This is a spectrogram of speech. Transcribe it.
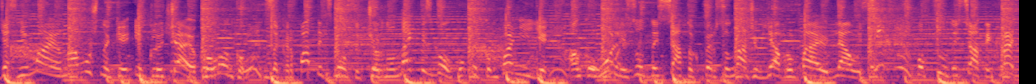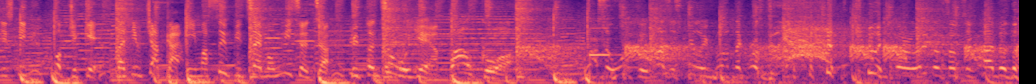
Я знімаю навушники і включаю колонку. Закарпатик зносить чорну найбізголку у компанії алкоголі зо десяток персонажів я врубаю для усіх. Попцу десятих радісні хлопчики та дівчатка. І масив під себе місяця підтанцьовує палку. Наша урки, наша спілий гладник розбив. Кілик поролита сосікадо до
